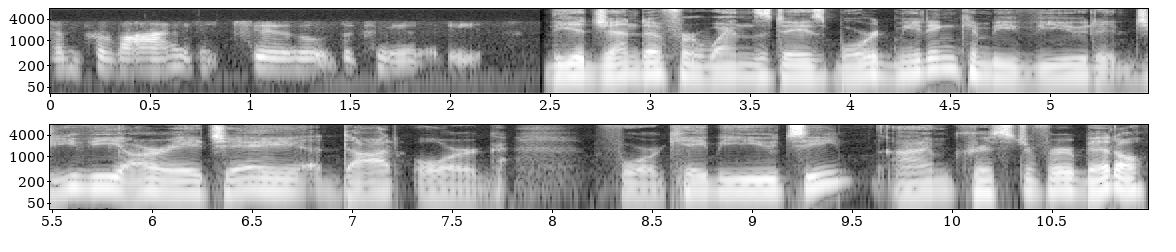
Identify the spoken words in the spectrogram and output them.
can provide to the community. The agenda for Wednesday's board meeting can be viewed at gvrha.org. For KBUT, I'm Christopher Biddle.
